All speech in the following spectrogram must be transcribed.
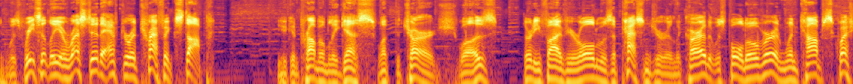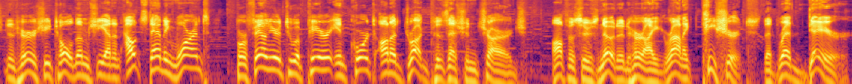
and was recently arrested after a traffic stop. You can probably guess what the charge was. 35 year old was a passenger in the car that was pulled over, and when cops questioned her, she told them she had an outstanding warrant for failure to appear in court on a drug possession charge. Officers noted her ironic t shirt that read Dare,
